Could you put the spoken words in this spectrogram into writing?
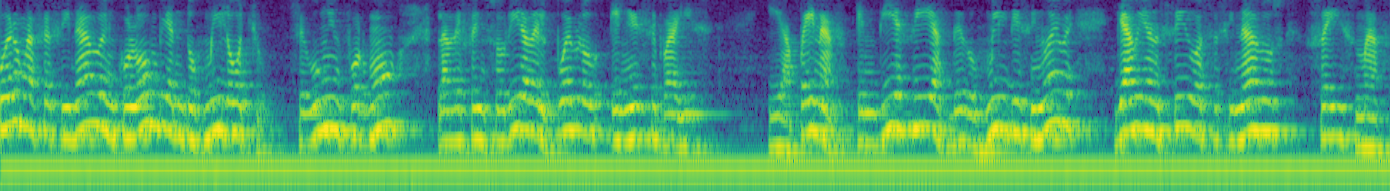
fueron asesinados en Colombia en 2008, según informó la Defensoría del Pueblo en ese país. Y apenas en 10 días de 2019 ya habían sido asesinados seis más.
